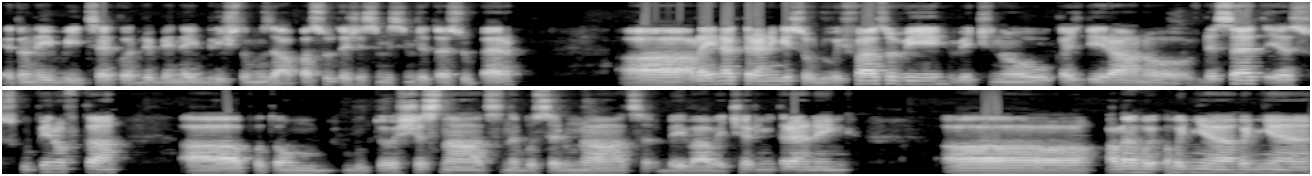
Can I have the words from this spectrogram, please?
je to nejvíc, jako kdyby nejblíž tomu zápasu, takže si myslím, že to je super. A, ale jinak tréninky jsou dvojfázový, většinou každý ráno v 10 je skupinovka, a potom buď to 16 nebo 17 bývá večerní trénink, a, ale ho, hodně, hodně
